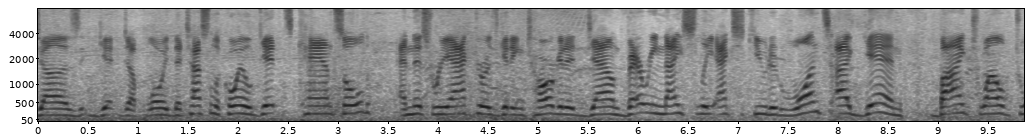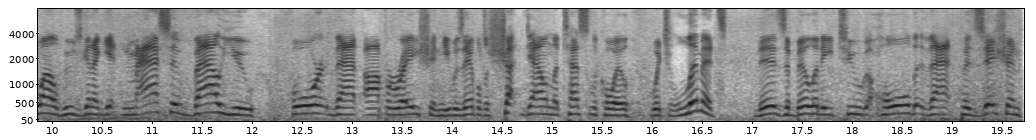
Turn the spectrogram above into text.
does get deployed. The Tesla coil gets canceled, and this reactor is getting targeted down. Very nicely executed once again by 1212, who's going to get massive value for that operation. He was able to shut down the Tesla coil, which limits his ability to hold that position.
